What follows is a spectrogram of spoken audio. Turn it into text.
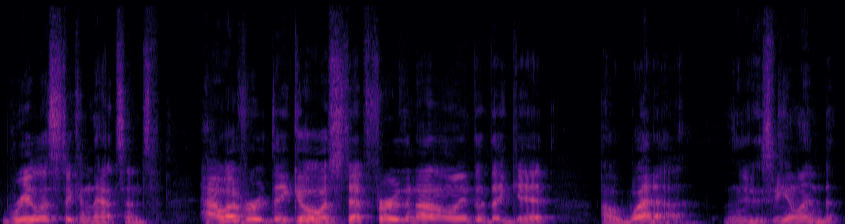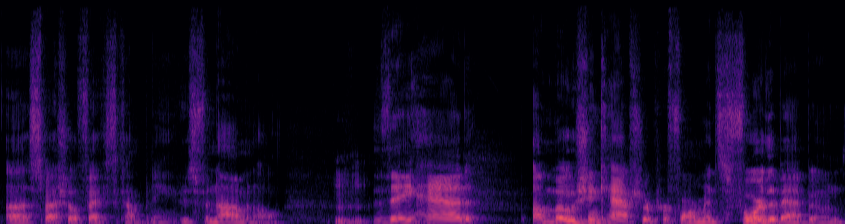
realistic in that sense. However, they go a step further. Not only did they get a Weta, New Zealand uh, special effects company, who's phenomenal, they had a motion capture performance for the baboon,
